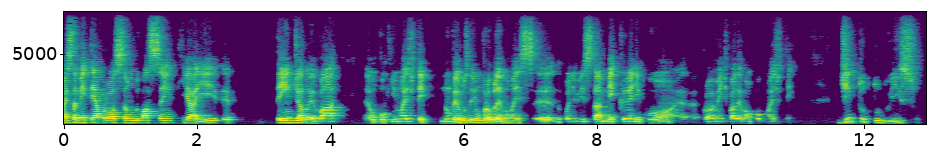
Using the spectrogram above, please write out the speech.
mas também tem a aprovação do Bacen, que aí é, tende a levar é, um pouquinho mais de tempo. Não vemos nenhum problema, mas é, do ponto de vista mecânico, é, provavelmente vai levar um pouco mais de tempo. Dito tudo isso,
